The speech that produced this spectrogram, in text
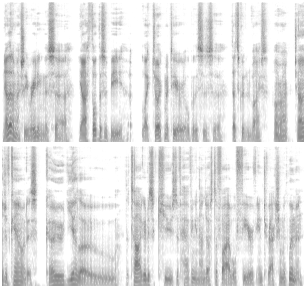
Now that I'm actually reading this, uh, yeah, I thought this would be like joke material, but this is, uh, that's good advice. Alright. Charge of cowardice. Code yellow. The target is accused of having an unjustifiable fear of interaction with women.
